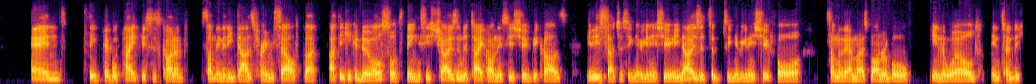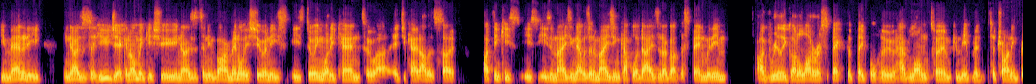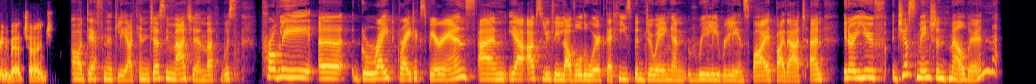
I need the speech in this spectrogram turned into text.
And I think people paint this as kind of something that he does for himself, but I think he could do all sorts of things. He's chosen to take on this issue because it is such a significant issue. He knows it's a significant issue for some of our most vulnerable in the world in terms of humanity. He knows it's a huge economic issue. He knows it's an environmental issue, and he's he's doing what he can to uh, educate others. So I think he's, he's he's amazing. That was an amazing couple of days that I got to spend with him. I've really got a lot of respect for people who have long term commitment to trying to bring about change. Oh, definitely. I can just imagine that was probably a great, great experience. And yeah, absolutely love all the work that he's been doing and really, really inspired by that. And, you know, you've just mentioned Melbourne.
